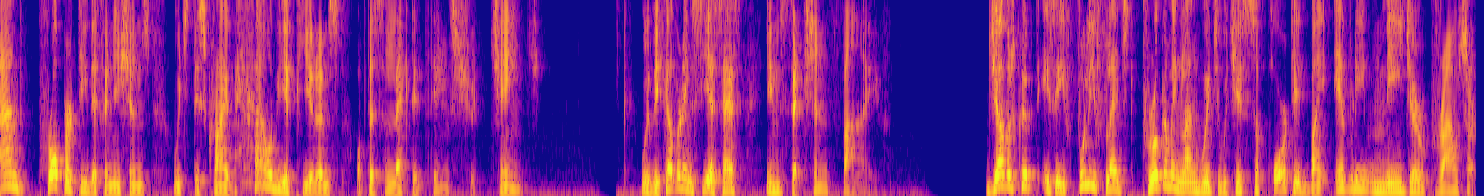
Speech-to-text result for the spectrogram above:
and property definitions which describe how the appearance of the selected things should change. We'll be covering CSS in section 5. JavaScript is a fully fledged programming language which is supported by every major browser,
